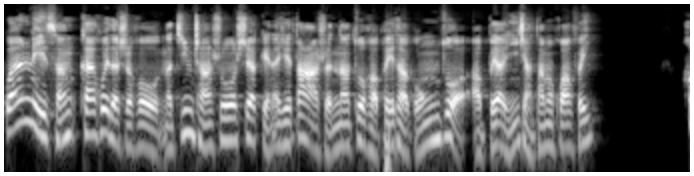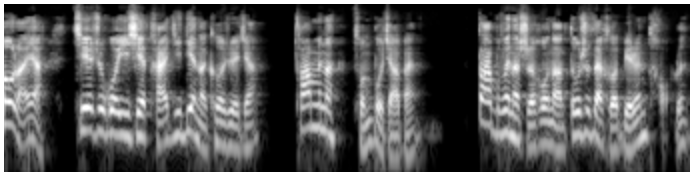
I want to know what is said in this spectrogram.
管理层开会的时候，那经常说是要给那些大神呢做好配套工作啊，不要影响他们花飞。后来呀，接触过一些台积电的科学家，他们呢从不加班，大部分的时候呢都是在和别人讨论；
